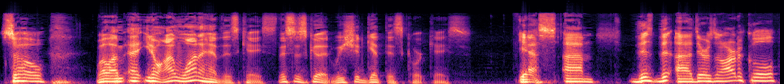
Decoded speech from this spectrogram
So, Well, I'm. Uh, you know, I want to have this case. This is good. We should get this court case. yes, um, this, the, uh, there's an article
